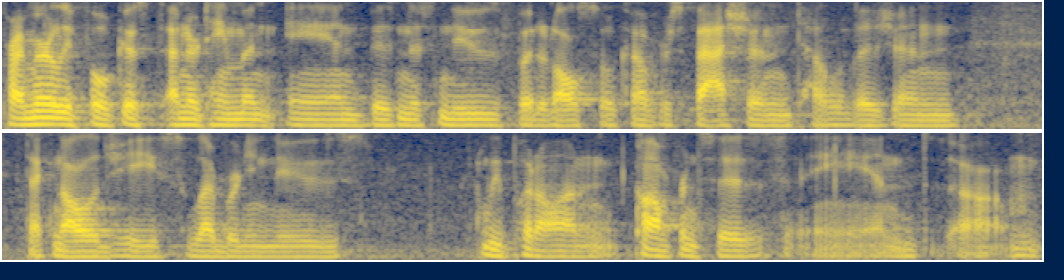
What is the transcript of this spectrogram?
primarily focused entertainment and business news, but it also covers fashion, television, technology, celebrity news. We put on conferences and um,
